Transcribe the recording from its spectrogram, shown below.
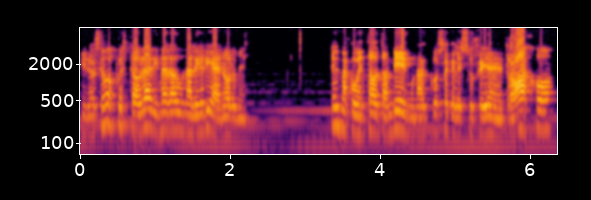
y nos hemos puesto a hablar y me ha dado una alegría enorme. Él me ha comentado también una cosa que le sucedía en el trabajo,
